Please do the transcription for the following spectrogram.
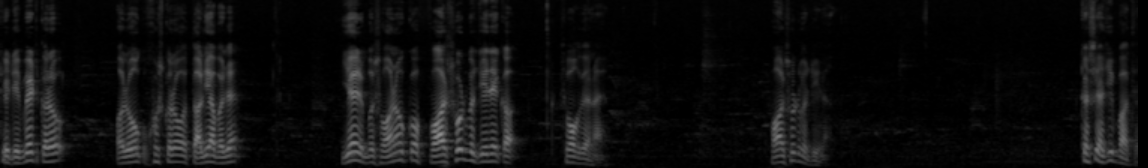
کہ ڈبیٹ کرو اور لوگوں کو خوش کرو اور تالیاں بجیں یہ مسلمانوں کو فالسٹ فوڈ میں جینے کا شوق دینا ہے فالسٹ فوڈ میں جینا کیسی عجیب بات ہے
